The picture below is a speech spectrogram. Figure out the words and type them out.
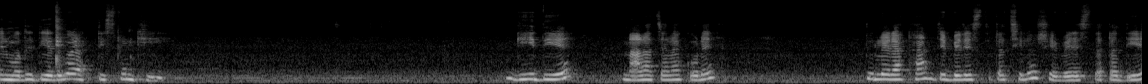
এর মধ্যে দিয়ে দেবো এক স্পুন ঘি। ঘি দিয়ে নাড়াচাড়া করে তুলে রাখা যে বেরেস্তাটা ছিল, সেই বেরেস্তাটা দিয়ে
